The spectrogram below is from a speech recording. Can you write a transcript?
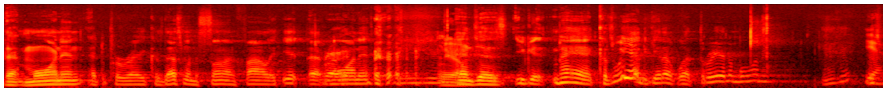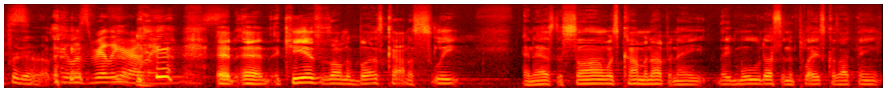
that morning at the parade because that's when the sun finally hit that Right. morning yeah, and just you get man because we had to get up what three in the morning yes. It was pretty early. It was really early. and and the kids was on the bus kind of sleep and as the sun was coming up and they they moved us into place because i think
